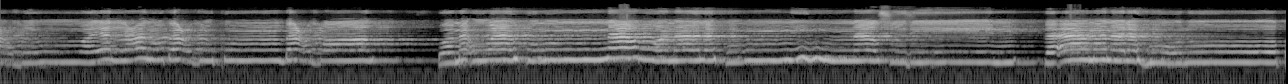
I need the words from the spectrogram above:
ببعض ويلعن بعضكم بعضا ومأواكم النار وما لكم من ناصرين. فآمن له لوط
